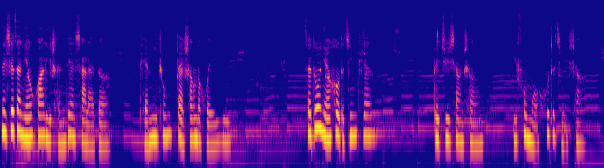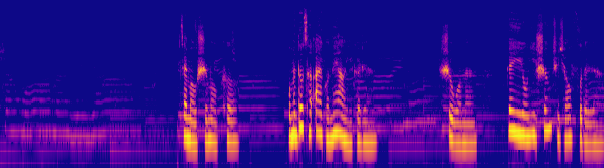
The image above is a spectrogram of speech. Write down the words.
那些在年华里沉淀下来的甜蜜中带伤的回忆，在多年后的今天，被具象成一幅模糊的景象。在某时某刻，我们都曾爱过那样一个人，是我们愿意用一生去交付的人。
